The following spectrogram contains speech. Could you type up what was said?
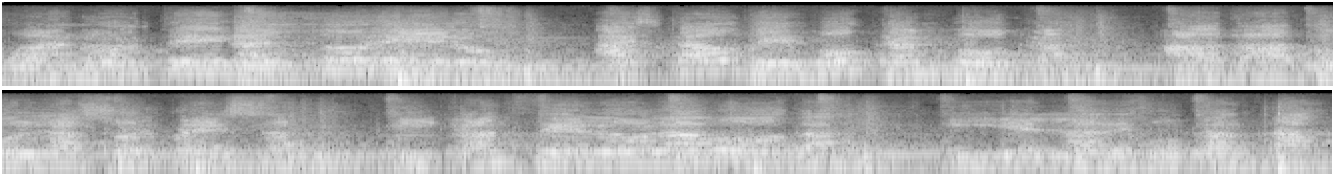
Juan Ortega el torero ha estado de boca en boca, ha dado la sorpresa y canceló la boda y él la dejó cantada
